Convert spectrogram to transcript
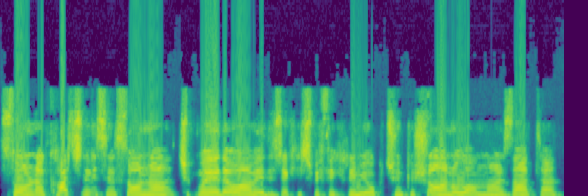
Sonra kaç nesil sonra çıkmaya devam edecek hiçbir fikrim yok. Çünkü şu an olanlar zaten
